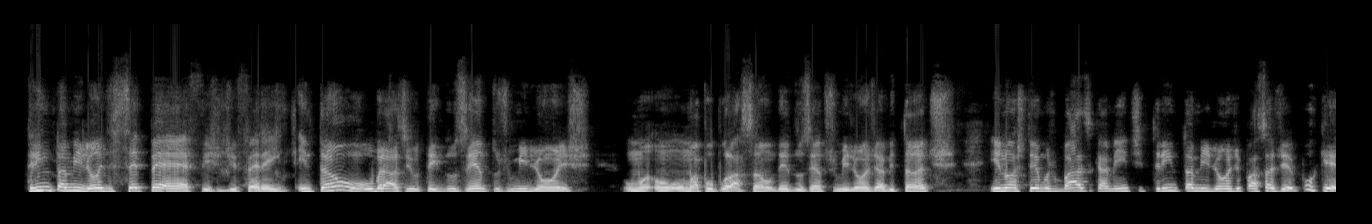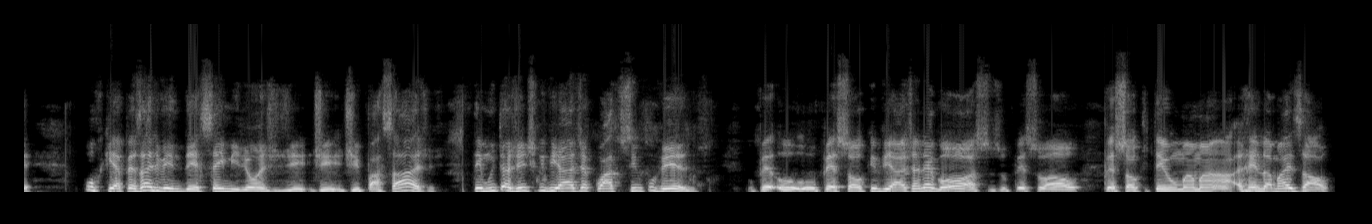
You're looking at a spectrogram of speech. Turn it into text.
30 milhões de CPFs diferentes. Então, o Brasil tem 200 milhões, uma, uma população de 200 milhões de habitantes, e nós temos basicamente 30 milhões de passageiros. Por quê? Porque, apesar de vender 100 milhões de, de, de passagens, tem muita gente que viaja quatro, cinco vezes. O, o, o, pessoal que viaja negócios, o pessoal, o pessoal que tem uma, uma renda mais alta.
